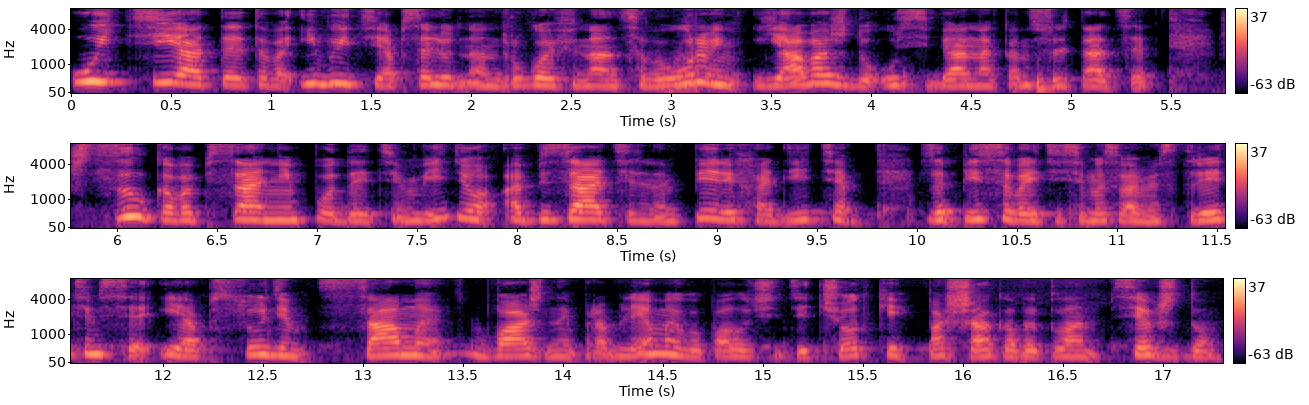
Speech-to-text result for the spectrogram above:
уйти от этого и выйти абсолютно на другой финансовый уровень, я вас жду у себя на консультации. Ссылка в описании под этим видео. Обязательно переходите, записывайтесь, и мы с вами встретимся и обсудим самые важные проблемы, и вы получите четкий пошаговый план. Всех жду.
